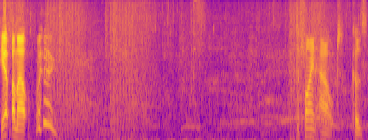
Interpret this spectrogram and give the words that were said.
Yep, I'm out. Woohoo! Define out, because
